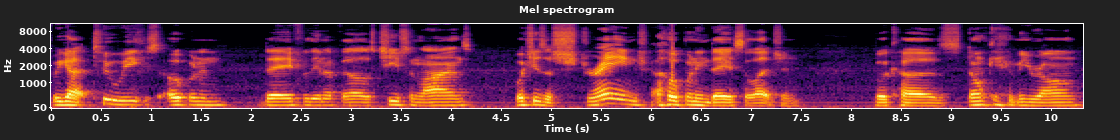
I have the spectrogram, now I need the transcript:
We got two weeks opening day for the NFL's Chiefs and Lions, which is a strange opening day selection because don't get me wrong,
